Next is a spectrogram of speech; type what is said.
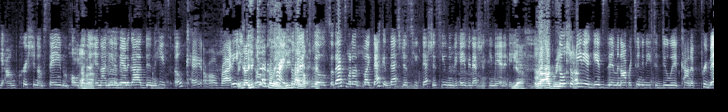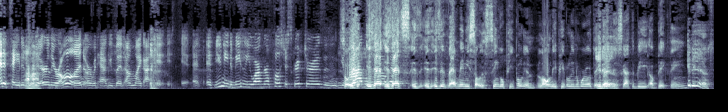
yeah, I'm Christian, I'm saved, I'm holy, Uh-huh. and I need a man of God, then he's okay, alrighty. Yeah, he And, um. Right, He so, like, that, okay. so, so that's what I'm like. That can that's just that's just human behavior. That's just humanity. Yeah. Well, I agree. Social I- media gives them an opportunity to do it kind of premeditated a Uh-huh. little bit earlier on or what have you. But I'm like, I, i- i- if you need to be who you are, girl, post your scriptures and your So is, Bible. is and that all is that is, is, is it that many so single people and lonely people in the world that It that is. just got to be a big thing? It is.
